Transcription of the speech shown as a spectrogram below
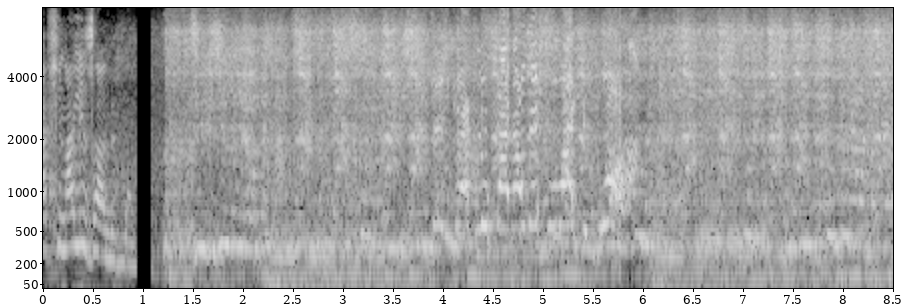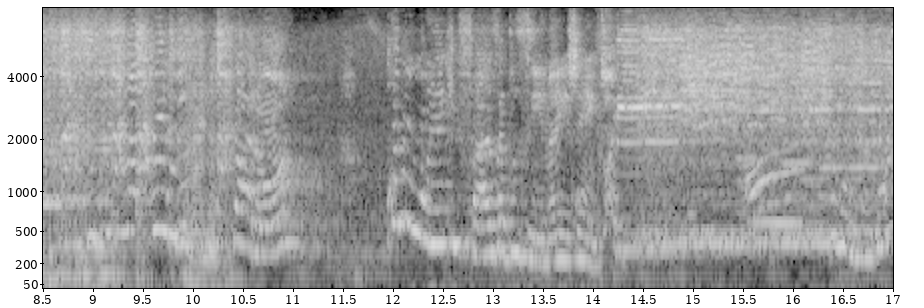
Pra finalizar, meu irmão. Se inscreve no canal, deixa o like, porra! Parou? Como é que faz a buzina, hein, gente? Vamos cantar?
